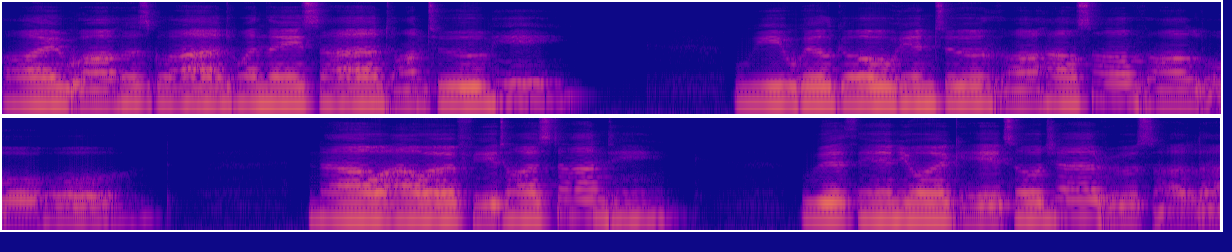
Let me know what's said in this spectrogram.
I was glad when they said unto me, we will go into the house of the Lord. Now our feet are standing within your gates, O Jerusalem.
